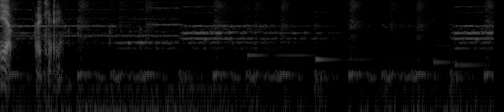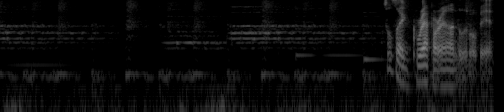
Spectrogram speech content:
okay. Okay. Let's also grab around a little bit.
